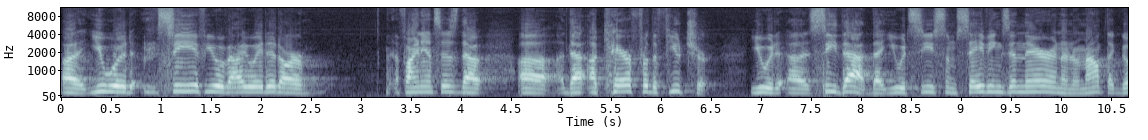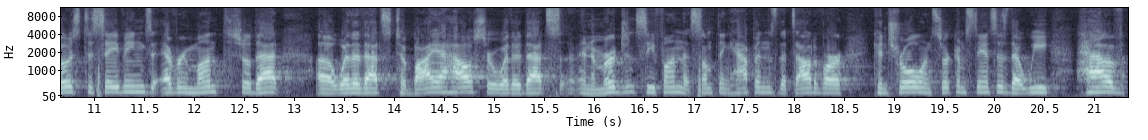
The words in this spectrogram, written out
Uh, you would see if you evaluated our finances that, uh, that a care for the future you would uh, see that, that you would see some savings in there and an amount that goes to savings every month so that uh, whether that's to buy a house or whether that's an emergency fund that something happens that's out of our control and circumstances, that we have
